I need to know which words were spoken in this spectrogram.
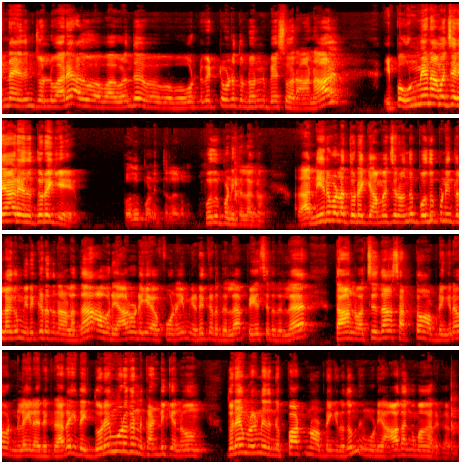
என்ன ஏதுன்னு சொல்லுவார். அது வந்து ஒட்டு வெட்டு ஒன்று துண்டு ஒன்று பேசுவார். ஆனால் இப்போ உண்மையான அமைச்சர் யார் இந்த துறைக்கு? பொதுப்பணித்தலகம். பொதுப்பணி திலகம் அதாவது நீர்வளத்துறைக்கு அமைச்சர் வந்து பொதுப்பணி திலகம் இருக்கிறதுனால தான் அவர் யாருடைய போனையும் எடுக்கிறதில்ல பேசுறதில்ல. தான் வச்சுதான் சட்டம் அப்படிங்கிற ஒரு நிலையில இருக்கிறாரு. இதை துரைமுருகன் கண்டிக்கணும். துரைமுருகன் இதை நிப்பாட்டணும் அப்படிங்கிறதும் எங்களுடைய ஆதங்கமாக இருக்காரு.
